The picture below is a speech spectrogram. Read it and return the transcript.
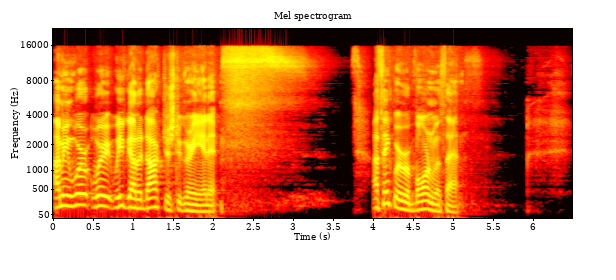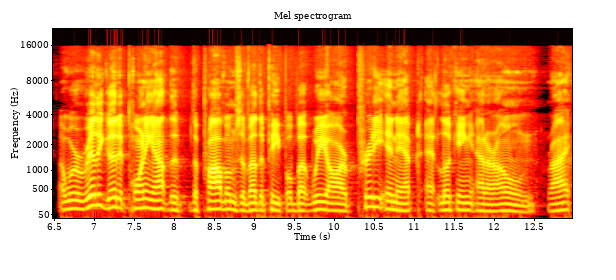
I mean, we're, we're, we've got a doctor's degree in it. I think we were born with that. Uh, we're really good at pointing out the, the problems of other people, but we are pretty inept at looking at our own, right?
